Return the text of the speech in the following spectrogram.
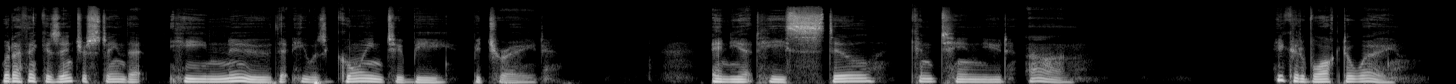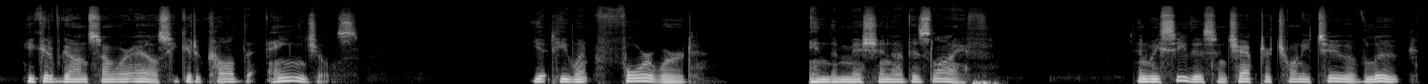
What I think is interesting that he knew that he was going to be betrayed. And yet he still continued on. He could have walked away. He could have gone somewhere else. He could have called the angels yet he went forward in the mission of his life. And we see this in chapter 22 of Luke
